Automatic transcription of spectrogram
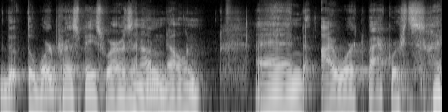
the, the WordPress space where I was an unknown and I worked backwards. I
